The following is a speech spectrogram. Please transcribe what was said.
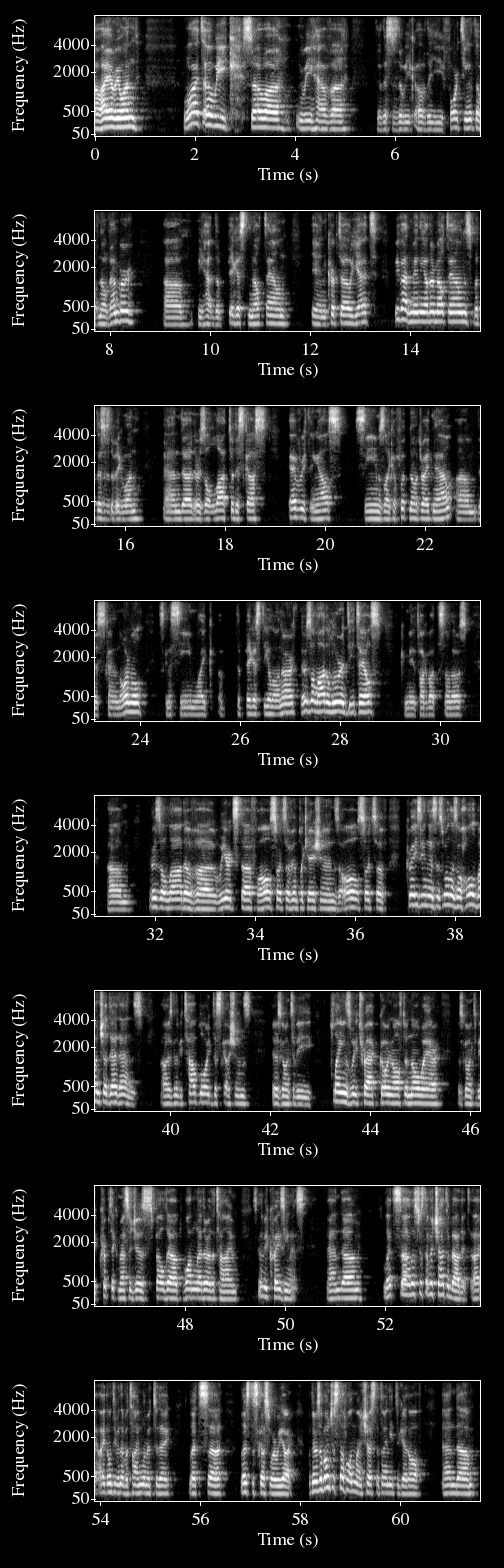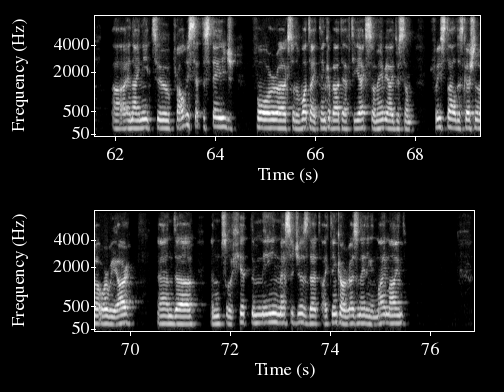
Oh, hi everyone. What a week. So uh, we have, uh, this is the week of the 14th of November. Uh, we had the biggest meltdown in crypto yet. We've had many other meltdowns, but this is the big one. And uh, there's a lot to discuss. Everything else seems like a footnote right now. Um, this is kind of normal. It's going to seem like a, the biggest deal on earth. There's a lot of lurid details can maybe talk about some of those. Um, there's a lot of uh, weird stuff, all sorts of implications, all sorts of craziness, as well as a whole bunch of dead ends. Uh, there's going to be tabloid discussions. There's going to be planes we track going off to nowhere. There's going to be cryptic messages spelled out one letter at a time. It's going to be craziness. And um, let's uh, let's just have a chat about it. I, I, don't even have a time limit today. Let's uh, let's discuss where we are. But there's a bunch of stuff on my chest that I need to get off, and um, uh, and I need to probably set the stage for uh, sort of what I think about FTX. So maybe I do some freestyle discussion about where we are, and uh, and sort of hit the main messages that I think are resonating in my mind.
